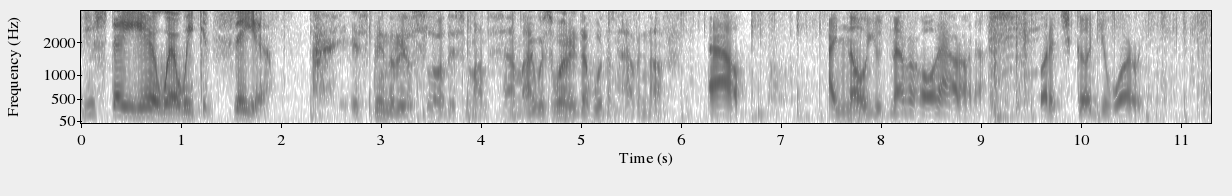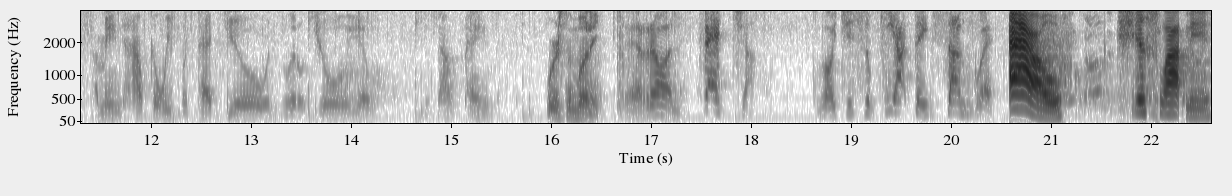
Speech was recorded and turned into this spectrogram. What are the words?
You stay here where we can see you. It's been real slow this month, Sam. I was worried I wouldn't have enough. Al, I know you'd never hold out on us, but it's good you worry. I mean, how can we protect you and little Julia without payment? Where's the money? Terrone, feccia! Voi ci succhiate il sangue! Ow! She just slapped me.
